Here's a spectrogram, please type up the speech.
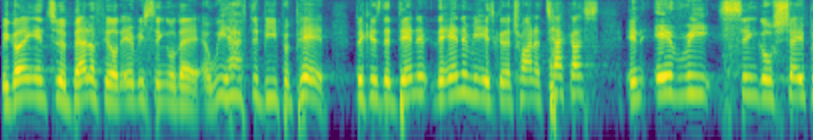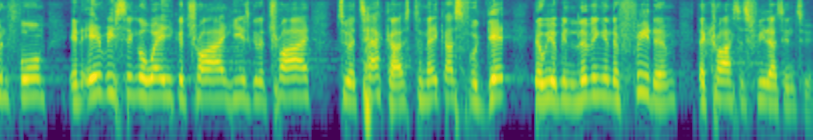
we're going into a battlefield every single day, and we have to be prepared because the, den- the enemy is going to try and attack us in every single shape and form, in every single way he could try. He is going to try to attack us to make us forget that we have been living in the freedom that Christ has freed us into.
